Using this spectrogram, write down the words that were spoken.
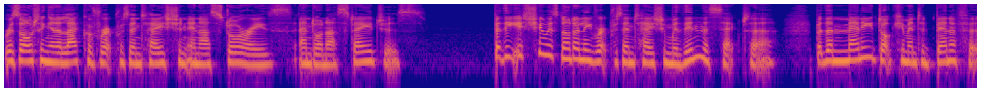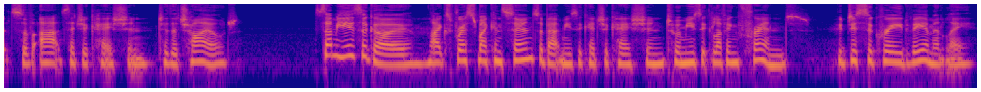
resulting in a lack of representation in our stories and on our stages. But the issue is not only representation within the sector, but the many documented benefits of arts education to the child. Some years ago, I expressed my concerns about music education to a music loving friend who disagreed vehemently.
